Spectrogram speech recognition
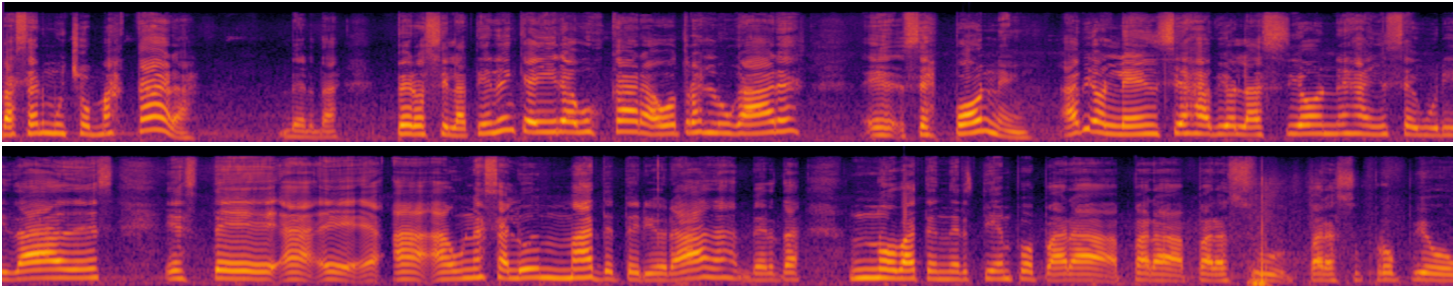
va a ser mucho más cara, ¿verdad? Pero si la tienen que ir a buscar a otros lugares, eh, se exponen a violencias, a violaciones, a inseguridades, este, eh, a, una salud más deteriorada, ¿verdad? No va a tener tiempo para, para, su, para su propio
